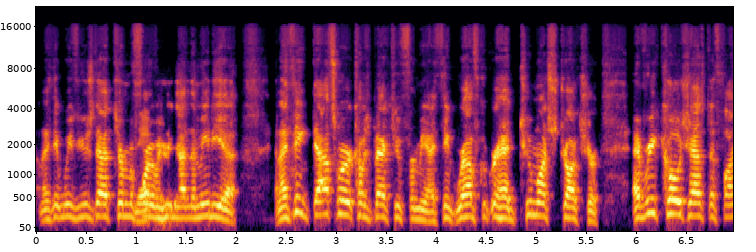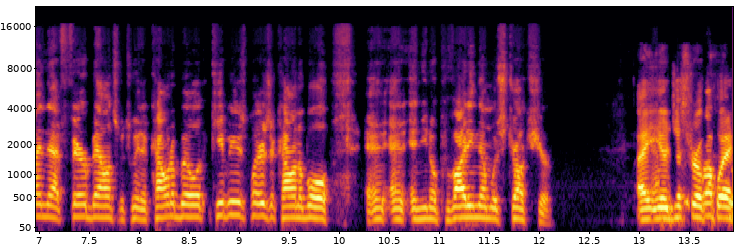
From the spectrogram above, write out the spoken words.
And I think we've used that term before. Yep. We heard that in the media. And I think that's where it comes back to for me. I think Ralph Krueger had too much structure. Every coach has to find that fair balance between accountability, keeping his players accountable, and and, and you know providing them with structure. I, you know, just real quick,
